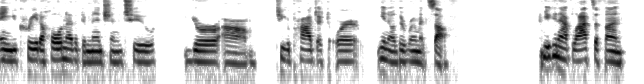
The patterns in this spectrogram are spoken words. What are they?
and you create a whole nother dimension to your um to your project or you know the room itself. You can have lots of fun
